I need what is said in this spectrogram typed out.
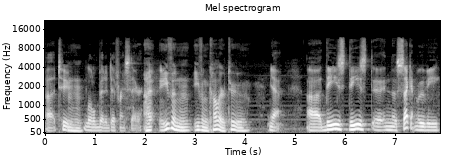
uh, too, a little bit of difference there. I, even even color too. Yeah, uh, these these uh, in the second movie,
